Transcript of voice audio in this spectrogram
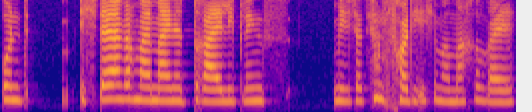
Und ich stelle einfach mal meine drei Lieblingsmeditationen vor, die ich immer mache, weil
